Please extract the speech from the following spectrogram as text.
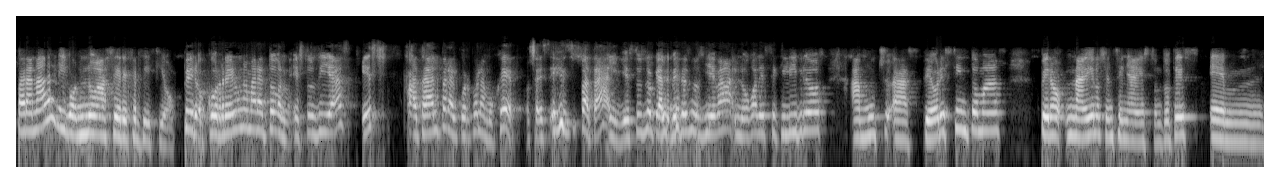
para nada digo no hacer ejercicio, pero correr una maratón estos días es fatal para el cuerpo de la mujer. O sea, es, fatal. Y esto es lo que a veces nos lleva luego a desequilibrios, a, mucho, a peores síntomas, pero nadie nos enseña esto. Entonces, em,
